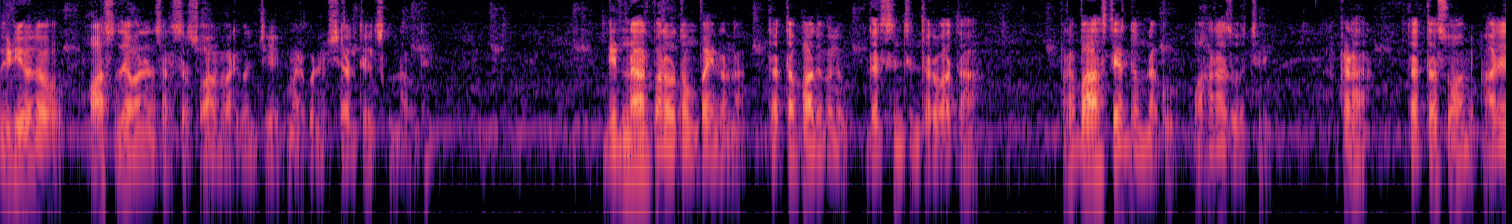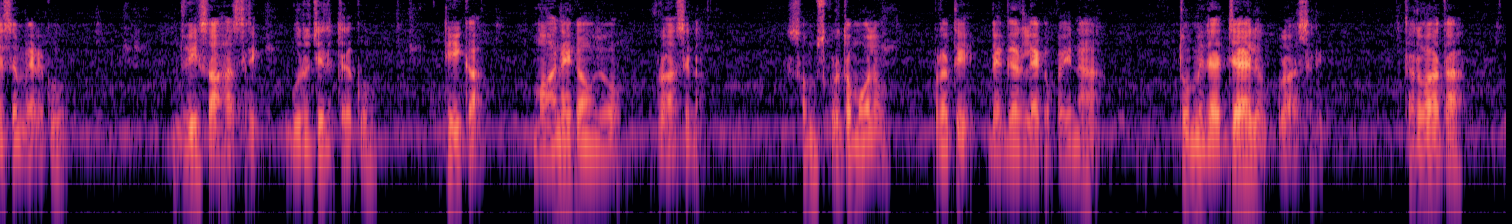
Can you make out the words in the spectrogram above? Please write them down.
వీడియోలో వాసుదేవానంద సరస్వతి స్వామి వారి గురించి మరికొన్ని విషయాలు తెలుసుకుందామండి. గిర్నార్ పర్వతం పైనున్న దత్తపాదుకలు దర్శించిన తర్వాత ప్రభాస్ తీర్థంనకు మహారాజు వచ్చింది అక్కడ దత్తస్వామి ఆదేశం మేరకు ద్విసాహస్రి గురుచరిత్రకు టీకా మానేగాంలో వ్రాసిన సంస్కృత మూలం ప్రతి దగ్గర లేకపోయినా తొమ్మిది అధ్యాయాలు వ్రాసిరి. తర్వాత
